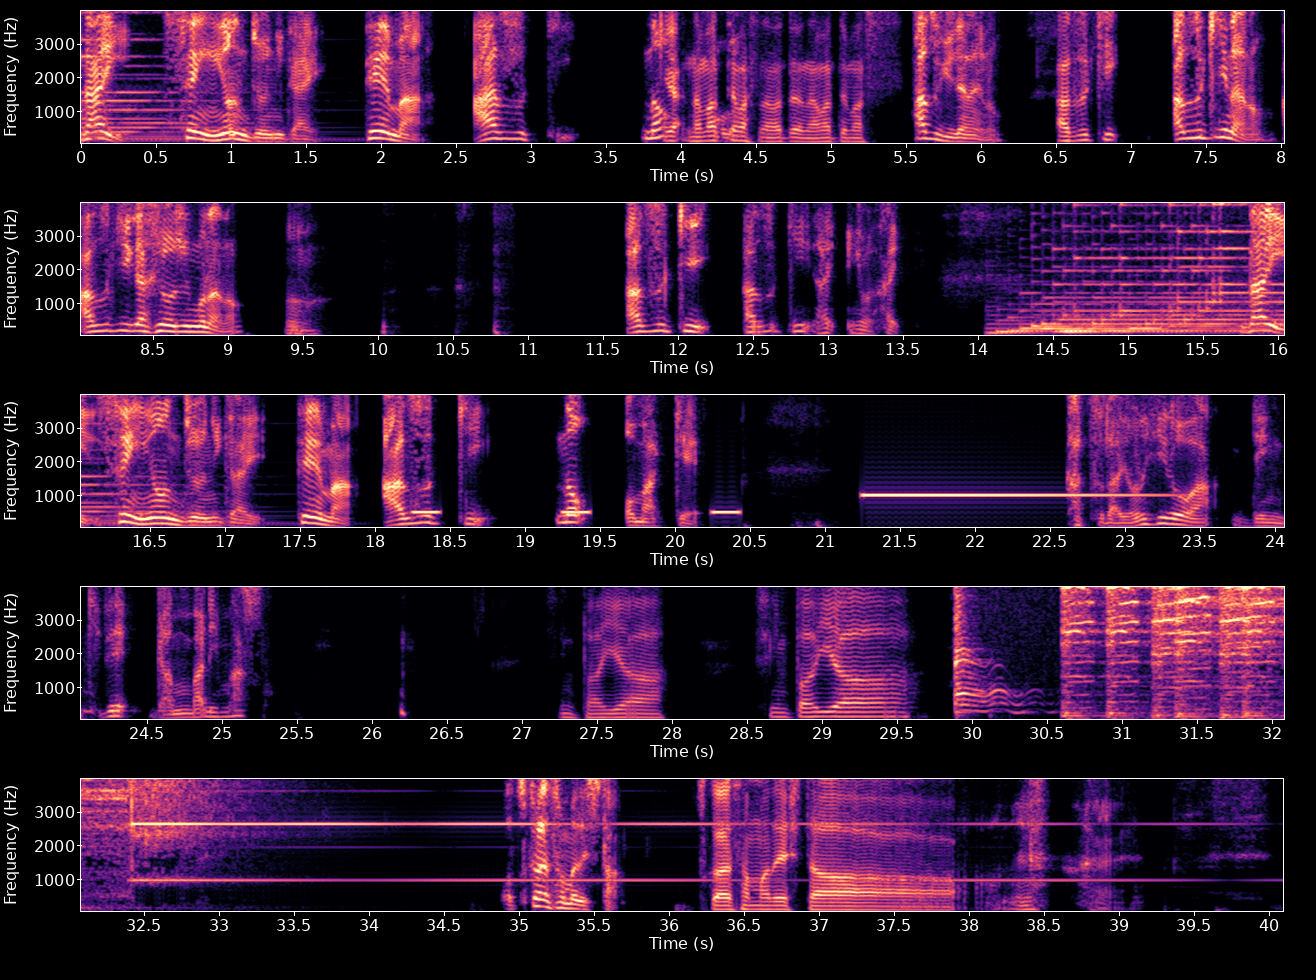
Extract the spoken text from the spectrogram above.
第1042回テーマ「あずき」の。いや、なまってます、なまってます、なまってます。あずきじゃないの？あずき。あずきなの？あずきが標準語なの？うん。あずき、あずき、はい、いきます。はい。第1042回テーマ、あずきのおまけ。桂米広は元気で頑張ります。心配や。心配や。お疲れ様でした。お疲れ様でした。ね。はい。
